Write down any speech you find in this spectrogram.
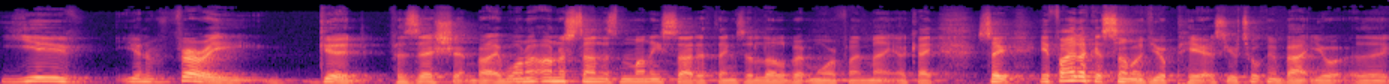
you you're in a very good position, but I want to understand this money side of things a little bit more, if I may. Okay, so if I look at some of your peers, you're talking about your uh,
